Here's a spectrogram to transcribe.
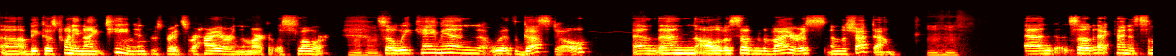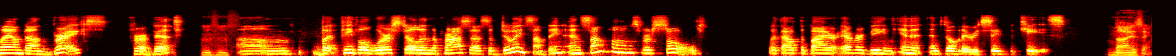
uh, because 2019 interest rates were higher and the market was slower mm-hmm. so we came in with gusto and then all of a sudden the virus and the shutdown mm-hmm. and so that kind of slammed on the brakes for a bit Mm-hmm. Um, but people were still in the process of doing something, and some homes were sold without the buyer ever being in it until they received the keys. Amazing.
